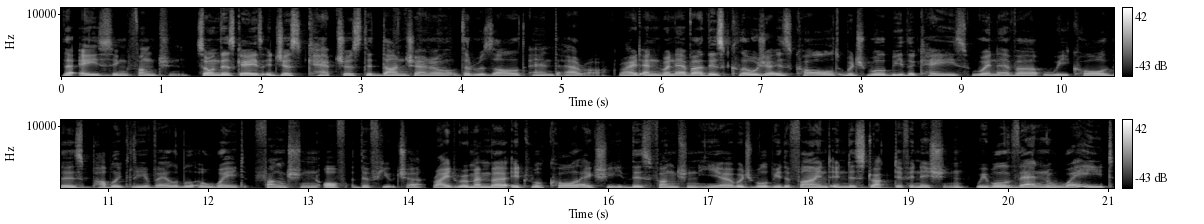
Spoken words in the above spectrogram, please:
the async function. So in this case, it just captures the done channel, the result and the error, right? And whenever this closure is called, which will be the case whenever we call this publicly available await function of the future, right? Remember, it will call actually this function here, which will be defined in the struct definition. We will then wait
